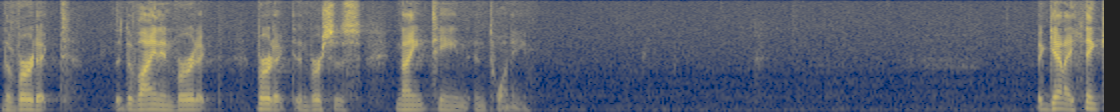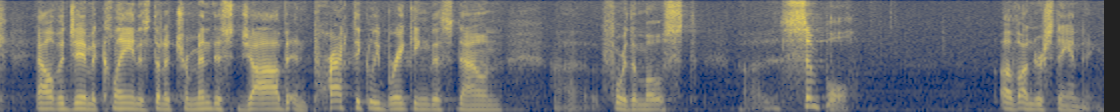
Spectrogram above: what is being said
the verdict, the divine in verdict, verdict in verses 19 and 20. Again, I think Alva J. McClain has done a tremendous job in practically breaking this down uh, for the most uh, simple of understanding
